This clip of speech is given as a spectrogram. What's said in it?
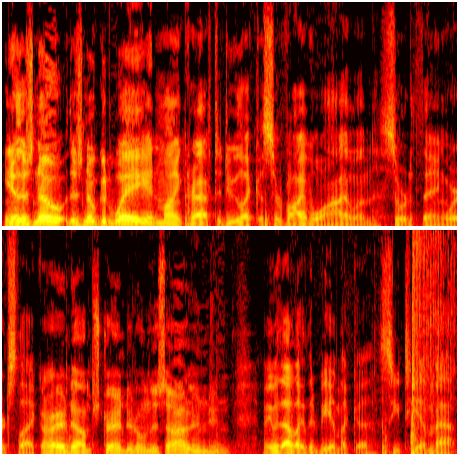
you know, there's no there's no good way in Minecraft to do like a survival island sort of thing where it's like, all right, I'm stranded on this island, and I mean, without like there being like a CTM map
